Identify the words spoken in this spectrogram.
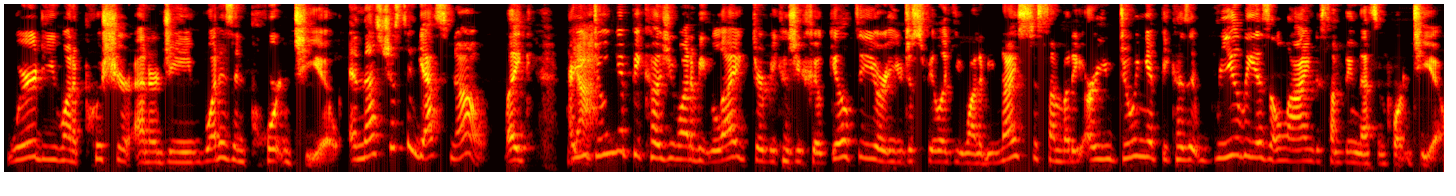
Where do you want to push your energy? What is important to you? And that's just a yes, no. Like, are yeah. you doing it because you want to be liked or because you feel guilty or you just feel like you want to be nice to somebody? Are you doing it because it really is aligned to something that's important to you?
